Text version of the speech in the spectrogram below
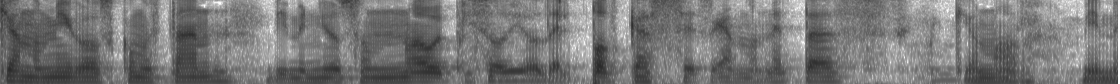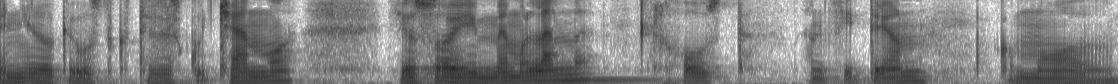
¿Qué onda amigos? ¿Cómo están? Bienvenidos a un nuevo episodio del podcast Sesgando Netas. Qué honor, bienvenido, qué gusto que estés escuchando. Yo soy Memo Landa, el host, anfitrión, como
